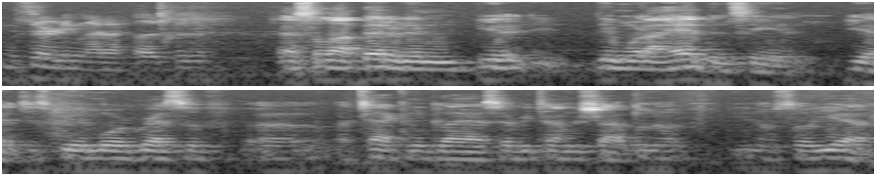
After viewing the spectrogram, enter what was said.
inserting that athleticism? That's a lot better than, than what I had been seeing. Yeah, just being more aggressive, uh, attacking the glass every time the shot went up. You know, so yeah,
